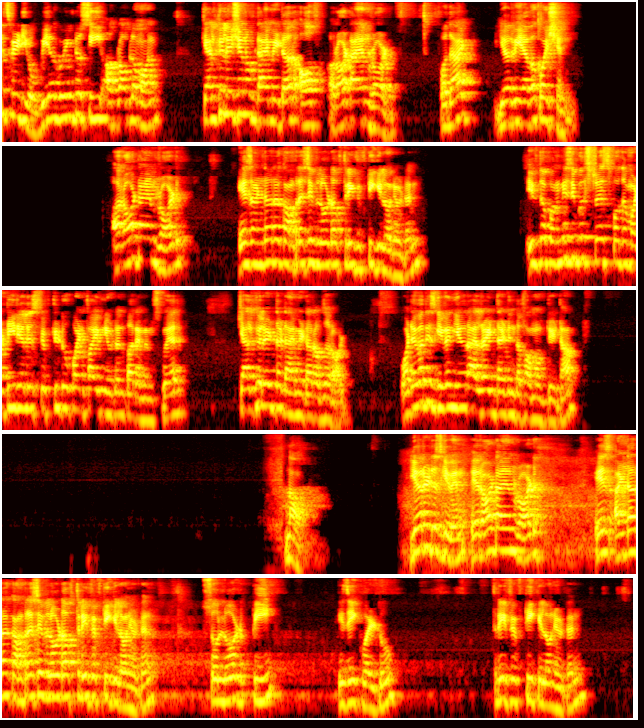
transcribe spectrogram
this video, we are going to see a problem on calculation of diameter of wrought iron rod. For that, here we have a question. A wrought iron rod is under a compressive load of 350 kilonewton. If the permissible stress for the material is 52.5 newton per mm square, calculate the diameter of the rod. Whatever is given here, I'll write that in the form of data. Now, here it is given a wrought iron rod is under a compressive load of 350 kilonewton. So load P is equal to 350 kilonewton.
